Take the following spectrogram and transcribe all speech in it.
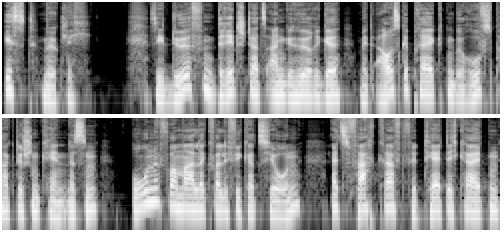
ist möglich. Sie dürfen Drittstaatsangehörige mit ausgeprägten berufspraktischen Kenntnissen ohne formale Qualifikation als Fachkraft für Tätigkeiten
